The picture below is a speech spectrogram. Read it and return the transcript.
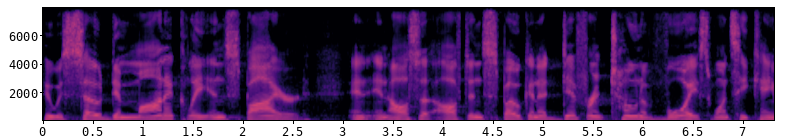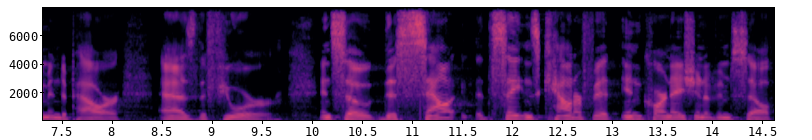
who was so demonically inspired and, and also often spoke in a different tone of voice once he came into power as the Fuhrer. And so, this Satan's counterfeit incarnation of himself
